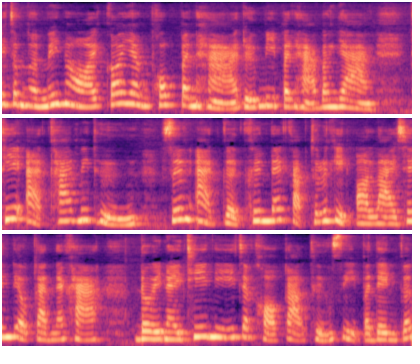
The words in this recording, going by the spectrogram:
ต์จำนวนไม่น้อย ก็ยังพบปัญหาหรือมีปัญหาบางอย่าง ที่อาจคาดไม่ถึง ซึ่งอาจเกิดขึ้นได้กับธุรกิจออนไลน์เช่นเดียวกันนะคะ โดยในที่นี้จะขอกล่าวถึง 4 ประเด็นก็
